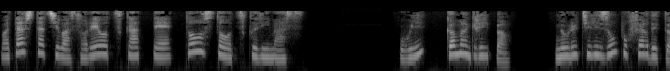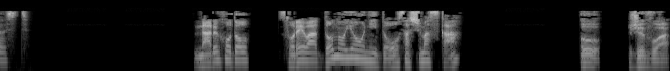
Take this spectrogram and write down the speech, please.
私たちはそれを使ってトーストを作ります。 Oui, comme un grille-pain. Nous l'utilisons pour faire des toasts. なるほど。それはどのように動作しますか Oh, je vois.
